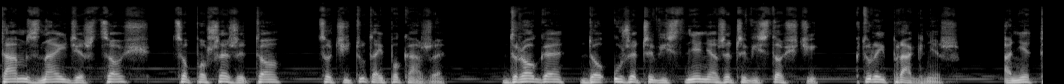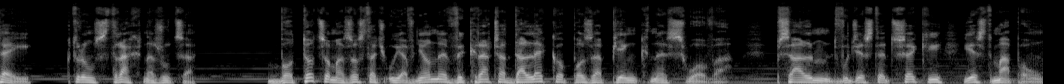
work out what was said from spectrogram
Tam znajdziesz coś, co poszerzy to, co Ci tutaj pokażę. Drogę do urzeczywistnienia rzeczywistości, której pragniesz, a nie tej, którą strach narzuca. Bo to, co ma zostać ujawnione, wykracza daleko poza piękne słowa. Psalm 23 jest mapą,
